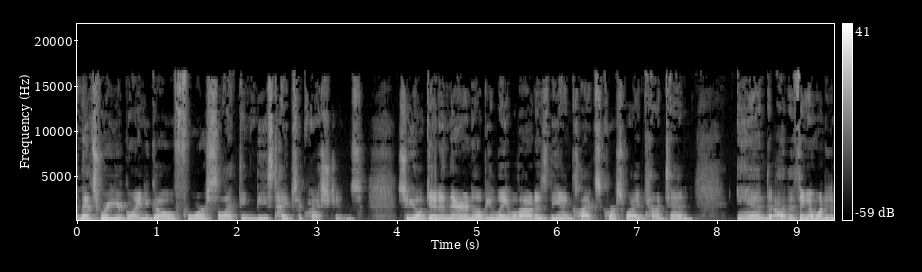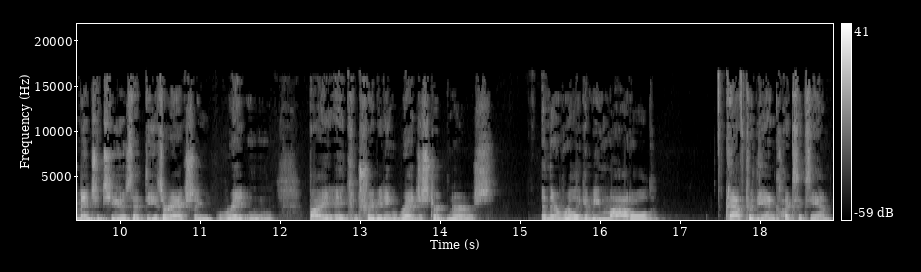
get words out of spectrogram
And that's where you're going to go for selecting these types of questions. So you'll get in there, and it'll be labeled out as the NCLEX course wide content. And uh, the thing I wanted to mention to you is that these are actually written by a contributing registered nurse. And they're really going to be modeled after the NCLEX exam.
